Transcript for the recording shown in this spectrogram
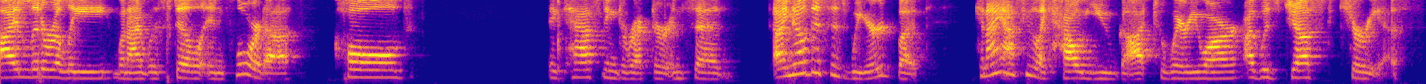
I literally, when I was still in Florida, called a casting director and said, I know this is weird, but can I ask you like how you got to where you are? I was just curious,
